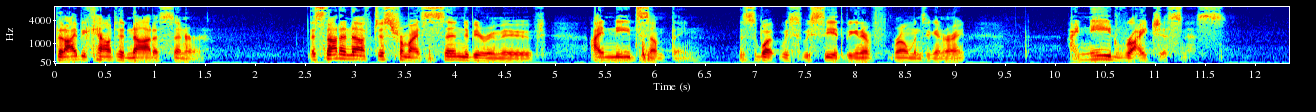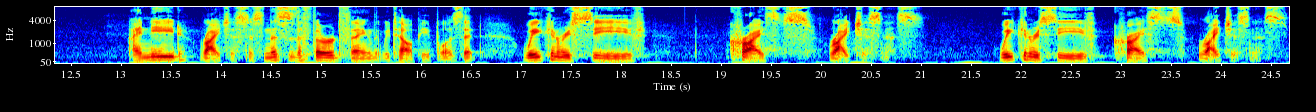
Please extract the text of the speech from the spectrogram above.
that I be counted not a sinner. It's not enough just for my sin to be removed. I need something. This is what we, we see at the beginning of Romans again, right? I need righteousness. I need righteousness. And this is the third thing that we tell people is that we can receive Christ's righteousness. We can receive Christ's righteousness.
